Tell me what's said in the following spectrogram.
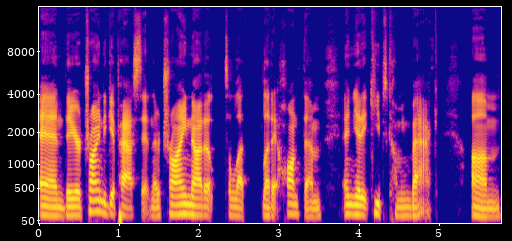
And they are trying to get past it and they're trying not to, to let let it haunt them, and yet it keeps coming back. Um,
